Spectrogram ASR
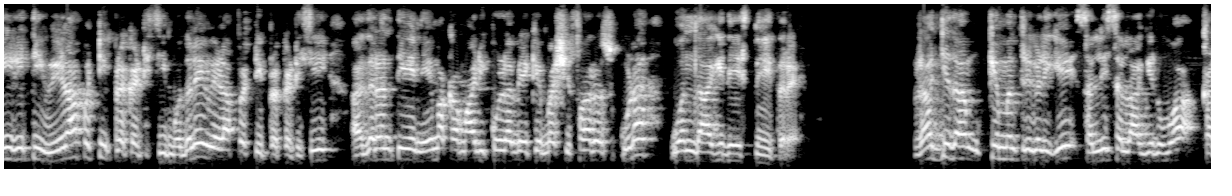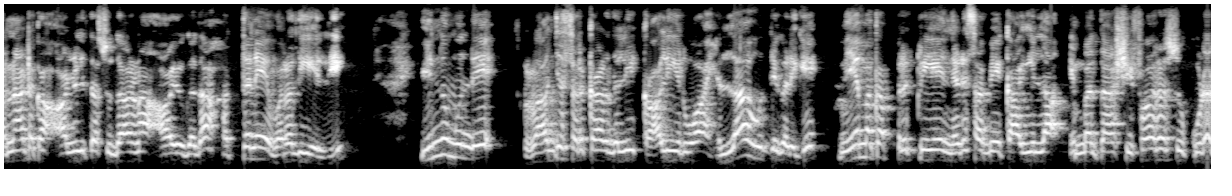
ಈ ರೀತಿ ವೇಳಾಪಟ್ಟಿ ಪ್ರಕಟಿಸಿ, ಮೊದಲೇ ವೇಳಾಪಟ್ಟಿ ಪ್ರಕಟಿಸಿ ಅದರಂತೆ ನೇಮಕ ಮಾಡಿಕೊಳ್ಳಬೇಕೆಂಬ ಶಿಫಾರಸು ಕೂಡ ಒಂದಾಗಿದೆ ಸ್ನೇಹಿತರೆ. ರಾಜ್ಯದ ಮುಖ್ಯಮಂತ್ರಿಗಳಿಗೆ ಸಲ್ಲಿಸಲಾಗಿರುವ ಕರ್ನಾಟಕ ಆಡಳಿತ ಸುಧಾರಣಾ ಆಯೋಗದ ಹತ್ತನೇ ವರದಿಯಲ್ಲಿ ಇನ್ನು ಮುಂದೆ ರಾಜ್ಯ ಸರ್ಕಾರದಲ್ಲಿ ಖಾಲಿ ಇರುವ ಎಲ್ಲಾ ಹುದ್ದೆಗಳಿಗೆ ನೇಮಕ ಪ್ರಕ್ರಿಯೆ ನಡೆಸಬೇಕಾಗಿಲ್ಲ ಎಂಬಂತಹ ಶಿಫಾರಸು ಕೂಡ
